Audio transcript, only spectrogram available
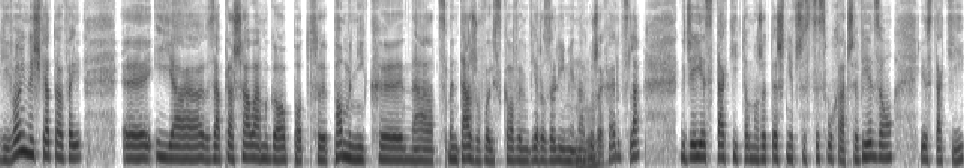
II wojny światowej e, i ja zapraszałam go pod pomnik na cmentarzu wojskowym w Jerozolimie mhm. na Górze Herzla, gdzie jest taki, to może też nie wszyscy słuchacze wiedzą, jest taki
